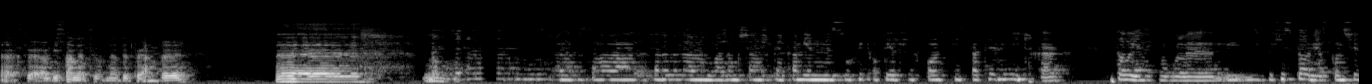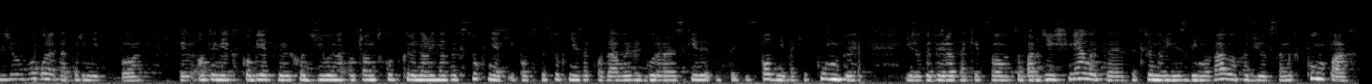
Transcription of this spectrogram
e, która robi same trudne wyprawy. E, no. Będzie Anna która napisała fenomenalną, uważam, książkę Kamienny sufit o pierwszych polskich taterniczkach. To jest w ogóle historia, skąd się wzięło w ogóle taternictwo. O tym, jak kobiety chodziły na początku w krynolinowych sukniach i pod te suknie zakładały góralskie spodnie, takie pumpy i że dopiero takie, co, co bardziej śmiałe, te, te krynoliny zdejmowały, chodziły w samych pumpach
